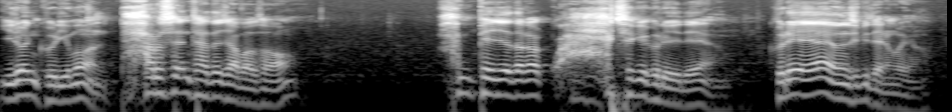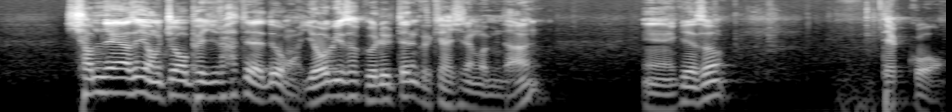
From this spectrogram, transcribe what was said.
이런 그림은 바로 센터에다 잡아서 한 페이지에다가 꽉 차게 그려야 돼요. 그래야 연습이 되는 거예요. 시험장에 가서 0.5페이지를 하더라도 여기서 그릴 때는 그렇게 하시는 겁니다. 예, 그래서 됐고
